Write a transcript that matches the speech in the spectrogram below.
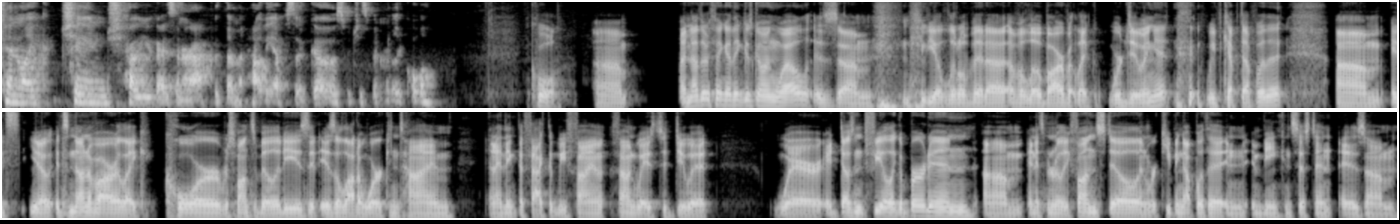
can like change how you guys interact with them and how the episode goes, which has been really cool. Cool. Um, Another thing I think is going well is um, maybe a little bit uh, of a low bar, but like we're doing it. We've kept up with it. Um, it's you know it's none of our like core responsibilities. It is a lot of work and time, and I think the fact that we found found ways to do it where it doesn't feel like a burden, um, and it's been really fun still, and we're keeping up with it and, and being consistent is um,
